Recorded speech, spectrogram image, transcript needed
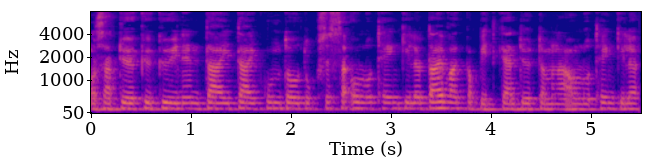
osatyökykyinen tai, tai kuntoutuksessa ollut henkilö tai vaikka pitkään työttömänä ollut henkilö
